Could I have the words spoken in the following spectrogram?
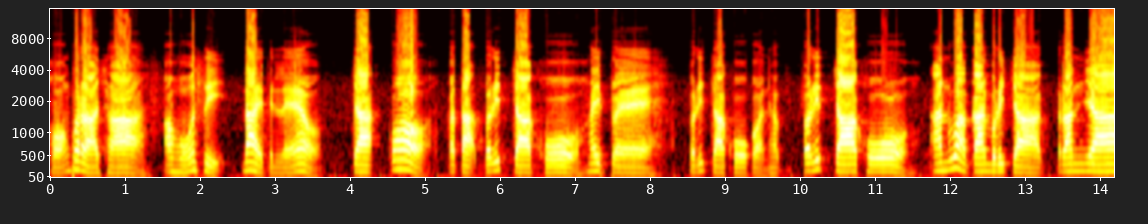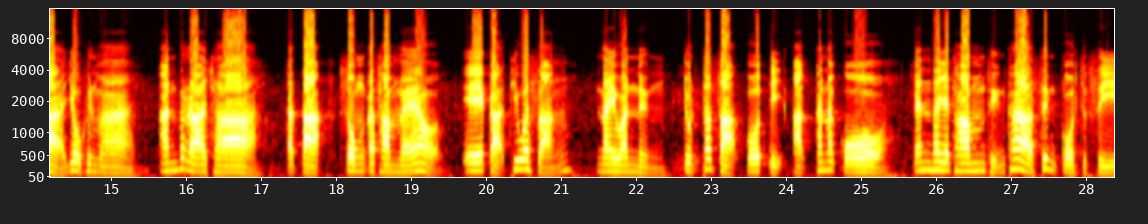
ของพระราชา อโหสิ ได้เป็นแล้ว จะก็กะตะปริจจาโคให้แปล ปริจจาโคก่อนครับ ปริจจาโค อันว่าการบริจาครัญญาโยกขึ้นมา อันพระราชากะตะทรงกระทำแล้ว เอกะทิวสังในวันหนึ่ง จุดทศะโกติอักคณโก เป็นทายธรรมถึงข้าซึ่งโกดสิบสี่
